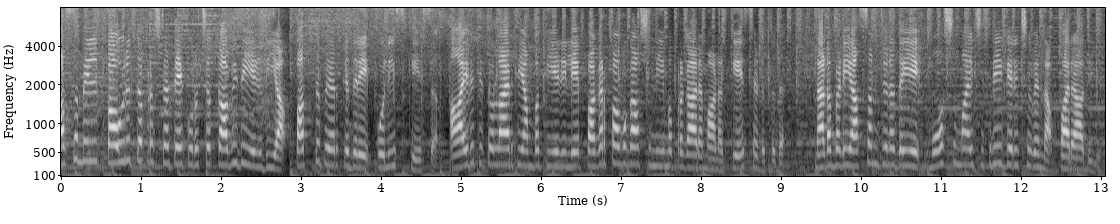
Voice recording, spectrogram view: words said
അസമിൽ പൌരത്വ പ്രശ്നത്തെക്കുറിച്ച് കവിത എഴുതിയ പത്ത് പേർക്കെതിരെ പോലീസ് കേസ്. ആയിരത്തി തൊള്ളായിരത്തി അമ്പത്തിയേഴിലെ പകർപ്പവകാശ നിയമപ്രകാരമാണ് കേസെടുത്തത്. നടപടി അസം ജനതയെ മോശമായി ചിത്രീകരിച്ചുവെന്ന പരാതിയും.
